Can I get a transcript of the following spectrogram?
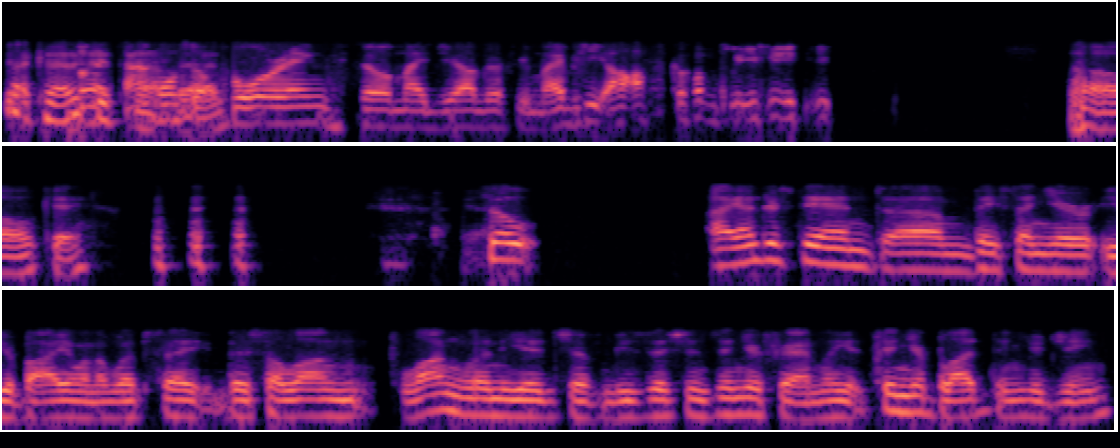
Yeah, Connecticut's but I'm also bad. boring, so my geography might be off completely. Oh, okay. So, I understand um, based on your your bio on the website, there's a long long lineage of musicians in your family. It's in your blood, in your genes,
